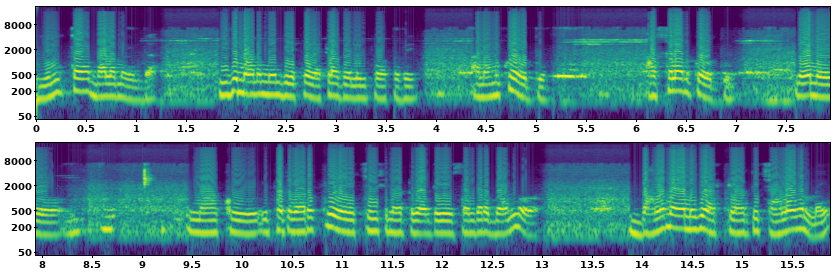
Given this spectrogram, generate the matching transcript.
ఎంత బలమైందా? ఇది మన ముందు ఎప్పుడు ఎట్లా వెలిగిపోతుంది అని అనుకోవద్దు. అస్సలు అనుకోవద్దు. నేను నాకు ఇప్పటి వరకు చూసినటువంటి సందర్భాల్లో బలమైనవి అట్లాంటివి చాలా ఉన్నాయి.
